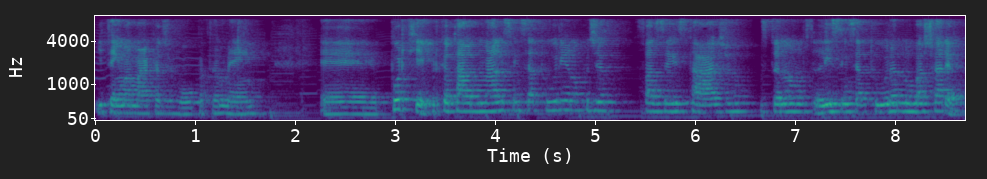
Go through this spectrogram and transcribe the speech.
e tem uma marca de roupa também. É, por quê? Porque eu estava na licenciatura e eu não podia fazer estágio estando na licenciatura no bacharel.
